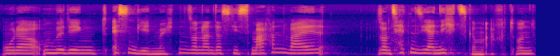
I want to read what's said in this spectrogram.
oder unbedingt essen gehen möchten, sondern dass sie es machen, weil sonst hätten sie ja nichts gemacht. Und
